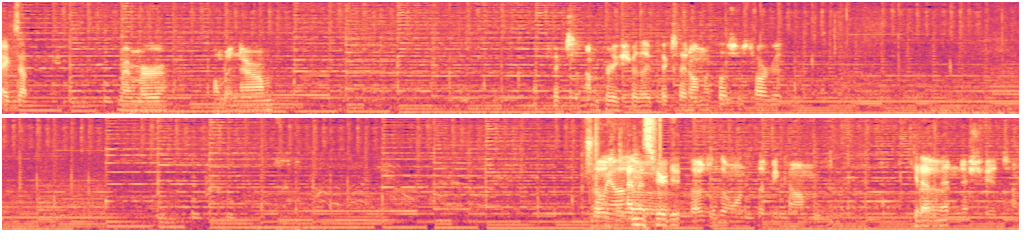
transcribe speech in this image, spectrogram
Eggs up. Remember, only Narum. Fix. I'm pretty sure they fixate on the closest target. Which one Those are on? the- Atmosphere, dude. Those are the ones that become Get the out of it. initiates. I'm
